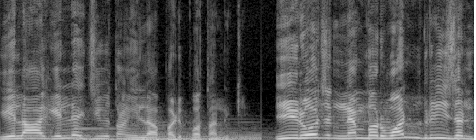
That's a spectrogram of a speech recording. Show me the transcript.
ఇలాగెళ్ళే జీవితం ఇలా పడిపోతానికి. ఈ రోజు నెంబర్ వన్ రీజన్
